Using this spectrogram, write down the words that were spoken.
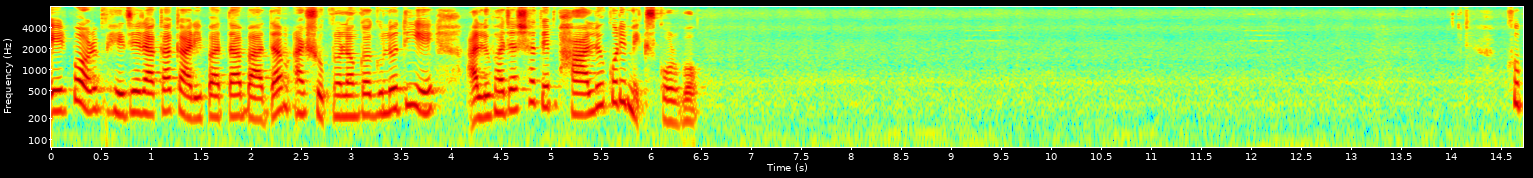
এরপর ভেজে রাখা কারি পাতা, বাদাম আর শুকনো লঙ্কাগুলো দিয়ে আলু ভাজার সাথে ভালো করে মিক্স করব। খুব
